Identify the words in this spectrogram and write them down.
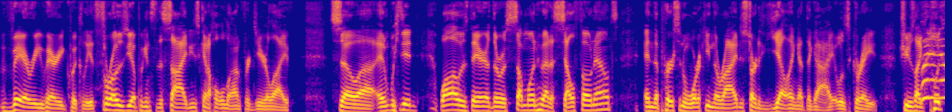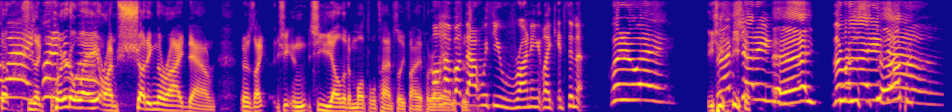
very, very quickly. It throws you up against the side. And You just gotta hold on for dear life. So, uh, and we did while I was there. There was someone who had a cell phone out, and the person working the ride just started yelling at the guy. It was great. She was like, Put "Put, the," away, she's like, put "Put, it it away, away." or I'm shutting the ride down." And it was like she and she yelled at him multiple times, so he finally put it well away. Well, how about was- that with you running like it's in a put it away I'm shutting Hey, the ride down.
